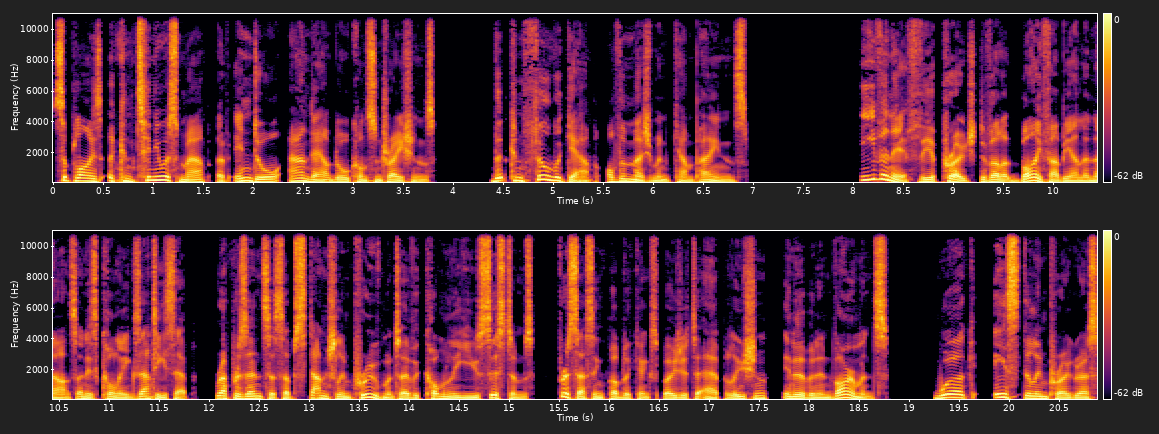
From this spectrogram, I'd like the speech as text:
supplies a continuous map of indoor and outdoor concentrations that can fill the gap of the measurement campaigns. Even if the approach developed by Fabien Lenartz and his colleagues at ISSeP represents a substantial improvement over commonly used systems for assessing public exposure to air pollution in urban environments, work is still in progress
